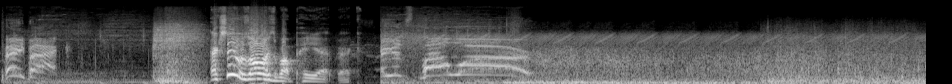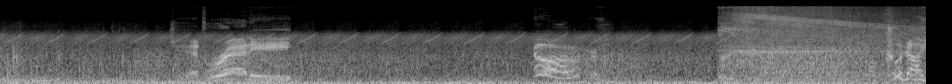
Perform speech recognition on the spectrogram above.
Payback! Actually, it was always about payback. Saiyans power! Get ready! Ugh. How could I?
